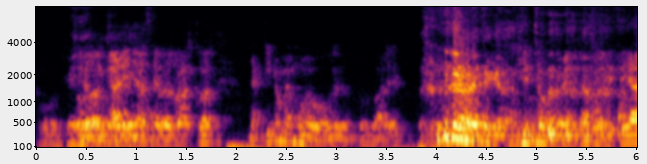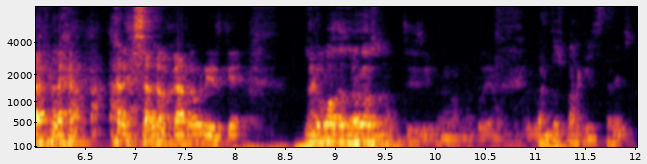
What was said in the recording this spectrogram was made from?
todo el cariño hacia los vascos, de aquí no me muevo, pues vale. Te quedas, Y venir la policía a desalojarlo, porque es que... Yo no puedo hacer otra cosa, ¿no? Sí, sí, no, no podíamos. ¿Cuántos parkings tenéis?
